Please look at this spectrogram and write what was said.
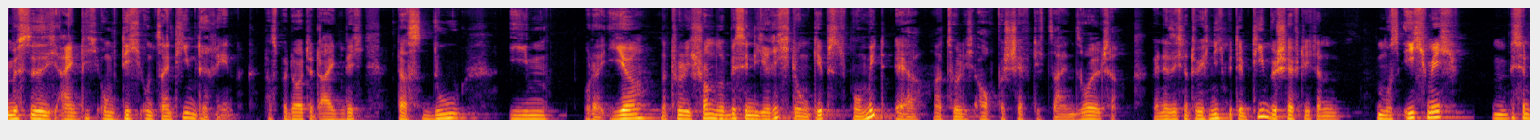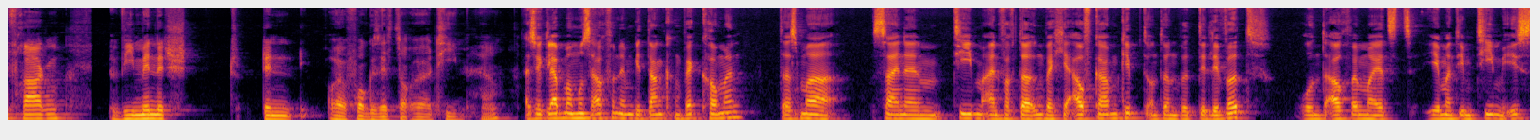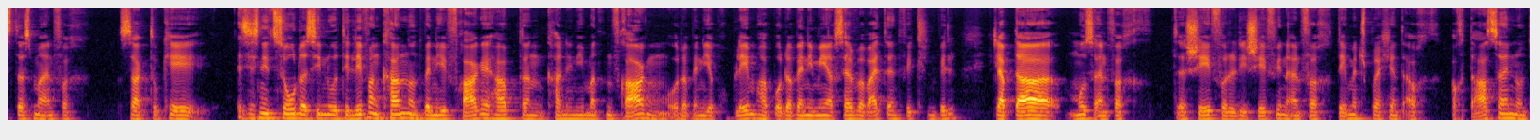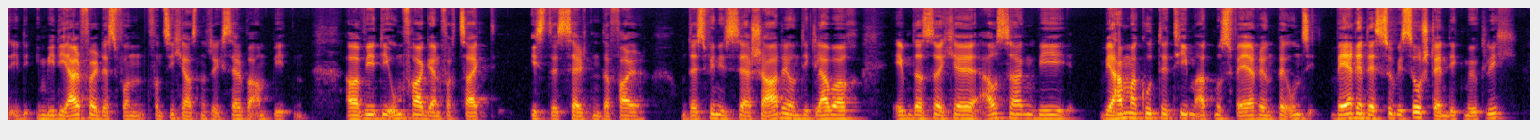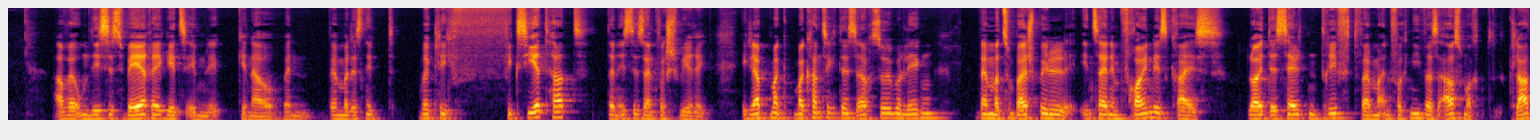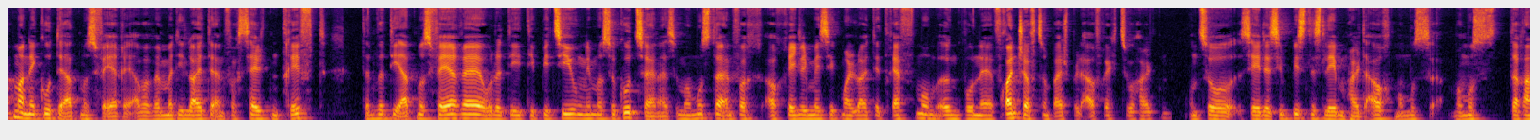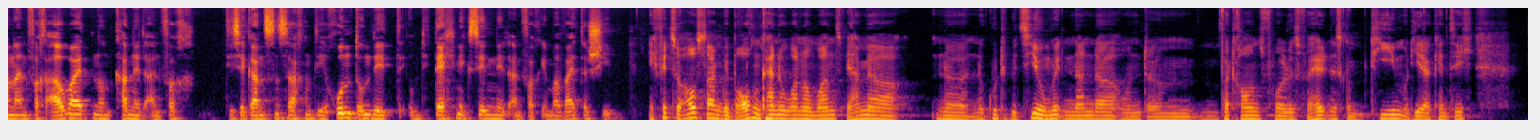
müsste sich eigentlich um dich und sein Team drehen. Das bedeutet eigentlich, dass du ihm oder ihr natürlich schon so ein bisschen die Richtung gibst, womit er natürlich auch beschäftigt sein sollte. Wenn er sich natürlich nicht mit dem Team beschäftigt, dann muss ich mich ein bisschen fragen, wie managt denn euer Vorgesetzter euer Team? Ja? Also ich glaube, man muss auch von dem Gedanken wegkommen, dass man seinem Team einfach da irgendwelche Aufgaben gibt und dann wird delivered und auch wenn man jetzt jemand im Team ist, dass man einfach sagt, okay, es ist nicht so, dass ich nur delivern kann und wenn ihr Frage habt, dann kann ich niemanden fragen oder wenn ihr ein Problem habt oder wenn ich mich auch selber weiterentwickeln will. Ich glaube, da muss einfach der Chef oder die Chefin einfach dementsprechend auch, auch da sein und im Idealfall das von, von sich aus natürlich selber anbieten. Aber wie die Umfrage einfach zeigt, ist das selten der Fall. Und das finde ich sehr schade und ich glaube auch eben, dass solche Aussagen wie, wir haben eine gute Teamatmosphäre und bei uns wäre das sowieso ständig möglich, aber um dieses wäre geht es eben genau. Wenn, wenn man das nicht wirklich fixiert hat, dann ist es einfach schwierig. Ich glaube, man, man kann sich das auch so überlegen, wenn man zum Beispiel in seinem Freundeskreis Leute selten trifft, weil man einfach nie was ausmacht. Klar hat man eine gute Atmosphäre, aber wenn man die Leute einfach selten trifft, dann wird die Atmosphäre oder die, die Beziehung nicht mehr so gut sein. Also man muss da einfach auch regelmäßig mal Leute treffen, um irgendwo eine Freundschaft zum Beispiel aufrechtzuerhalten. Und so sehe ich das im Businessleben halt auch. Man muss, man muss daran einfach arbeiten und kann nicht einfach diese ganzen Sachen, die rund um die, um die Technik sind, nicht einfach immer weiterschieben. Ich finde so Aussagen, wir brauchen keine One-on-Ones. Wir haben ja eine, eine gute Beziehung miteinander und ähm, vertrauensvolles Verhältnis im Team und jeder kennt sich,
